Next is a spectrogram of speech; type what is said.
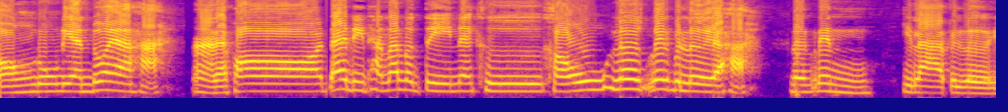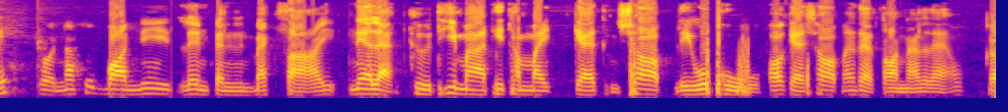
องโรงเรียนด้วยอะค่ะ อ่าแต่พอได้ดีทางด้านดนตรีเนี่ยคือเขาเลิกเล่นไปเลยอะค่ะ เลิกเล่นกีฬาไปเลย ส่วนนักฟุตบอลนี่เล่นเป็นแบ็กซ้าย เนี่ยแหละคือที่มาที่ทำไมแกถึงชอบลิเวอร์พูลเพราะแกชอบตั้งแต่ตอนนั้นแล้ว ก็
